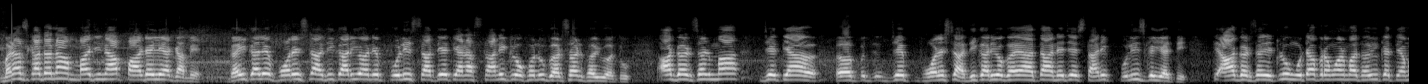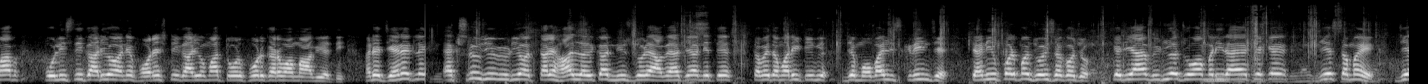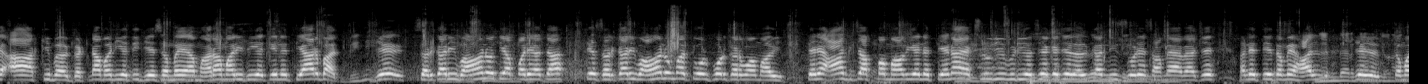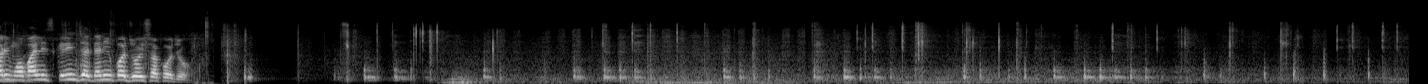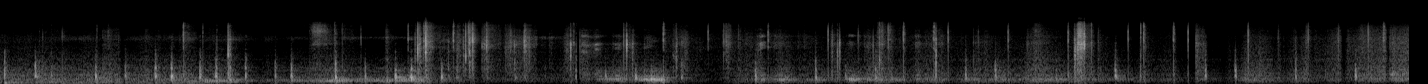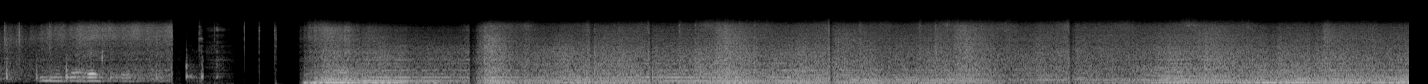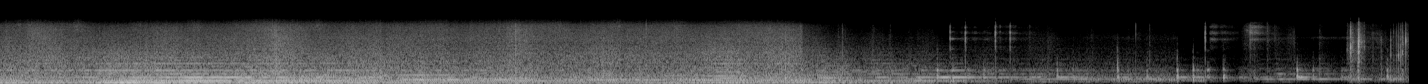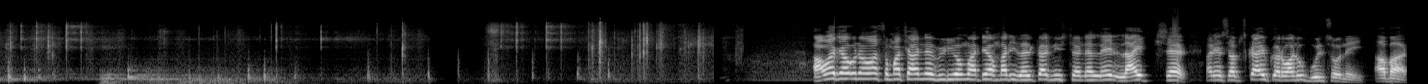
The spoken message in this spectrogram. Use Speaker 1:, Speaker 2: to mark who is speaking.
Speaker 1: બનાસકાંઠાના અંબાજીના પાડલિયા ગામે ગઈકાલે ફોરેસ્ટના અધિકારીઓ અને પોલીસ સાથે ત્યાંના સ્થાનિક લોકોનું ઘર્ષણ થયું હતું. આ ઘર્ષણમાં જે ત્યાં જે ફોરેસ્ટના અધિકારીઓ ગયા હતા અને જે સ્થાનિક પોલીસ ગઈ હતી આ ઘર્ષણ એટલું મોટા પ્રમાણમાં થયું કે તેમાં પોલીસની ગાડીઓ અને ફોરેસ્ટની ગાડીઓમાં તોડફોડ કરવામાં આવી હતી. અને જેને એટલે એક્સક્લુઝિવ વીડિયો અત્યારે હાલ લલકાર ન્યૂઝ જોડે આવ્યા છે અને તે તમે તમારી ટીવી જે મોબાઈલ સ્ક્રીન છે, તેની ઉપર પણ જોઈ શકો છો કે જે આ વીડિયો જોવા મળી રહ્યા છે કે જે સમયે જે આ આખી ઘટના બની હતી, જે સમયે આ મારામારી થઈ હતી અને ત્યારબાદ જે સરકારી વાહનો ત્યાં પડ્યા હતા, તે સરકારી વાહનોમાં તોડફોડ કરવામાં આવી. તેને આગ ચાપવામાં આવી અને તેના એક્સક્લુઝિવ વીડિયો છે કે જે લલકાર ન્યૂઝ જોડે સામે આવ્યા છે અને તે તમે હાલ જે તમારી મોબાઈલની સ્ક્રીન છે તેની ઉપર જોઈ શકો છો. Thank mm -hmm. you. આવા જ અવનવા સમાચાર અને વીડિયો માટે અમારી લલકાર ન્યૂઝ ચેનલને લાઇક શેર અને સબસ્ક્રાઇબ કરવાનું ભૂલશો નહીં. આભાર.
